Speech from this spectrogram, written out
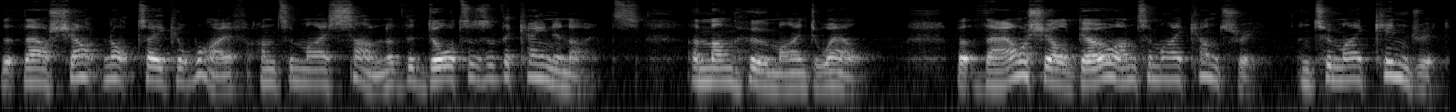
that thou shalt not take a wife unto my son of the daughters of the Canaanites, among whom I dwell. But thou shalt go unto my country, and to my kindred,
